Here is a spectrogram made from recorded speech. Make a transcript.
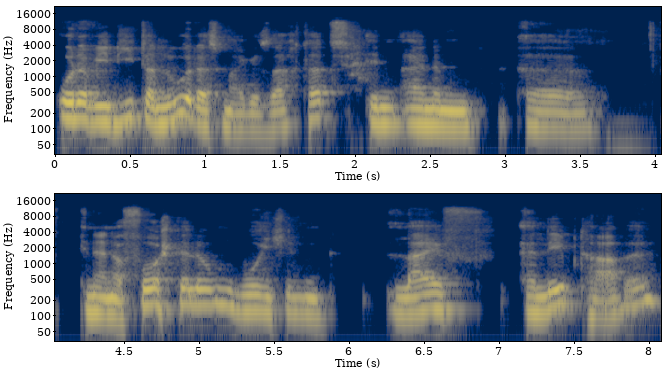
Oder wie Dieter Nuhr das mal gesagt hat, in, einem, äh, in einer Vorstellung, wo ich ihn live erlebt habe,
